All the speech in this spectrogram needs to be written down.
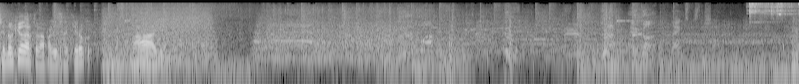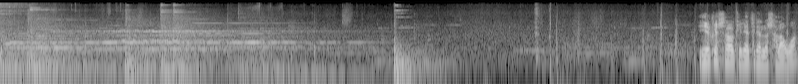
Si no quiero darte una paliza, quiero... Vaya. Y yo que solo quería tirarlos al agua.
